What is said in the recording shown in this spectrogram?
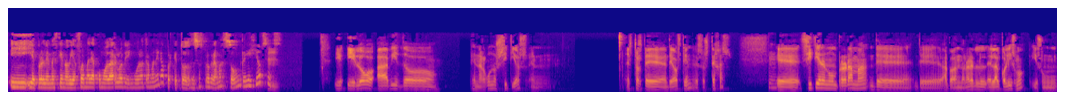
Y, el problema es que no había forma de acomodarlo de ninguna otra manera porque todos esos programas son religiosos. Mm. Y, luego ha habido en algunos sitios, en estos de, de Austin, esos Texas. Eh, sí tienen un programa de, abandonar el, alcoholismo y es un,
